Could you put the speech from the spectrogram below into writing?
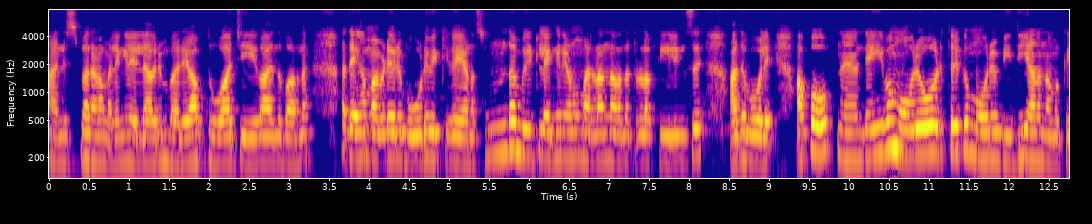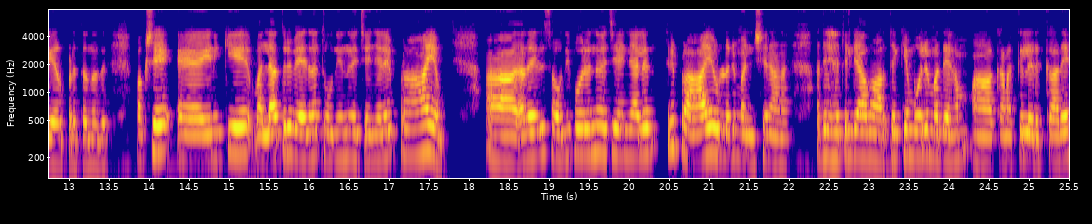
അനുസ്മരണം അല്ലെങ്കിൽ എല്ലാവരും വരിക ദുവാ ചെയ്യുക എന്ന് പറഞ്ഞ് അദ്ദേഹം അവിടെ ഒരു ബോർഡ് വെക്കുകയാണ്. സ്വന്തം വീട്ടിൽ എങ്ങനെയാണോ മരണം നടന്നിട്ടുള്ള ഫീലിങ്സ് അതുപോലെ. അപ്പോൾ ദൈവം ഓരോരുത്തർക്കും ഓരോ വിധിയാണ് നമുക്ക് ഏർപ്പെടുത്തുന്നത്. പക്ഷേ എനിക്ക് വല്ലാത്തൊരു വേദന തോന്നിയെന്ന് വെച്ച് കഴിഞ്ഞാൽ പ്രായം. അതായത് സൗദി പോരെന്ന് വെച്ച് കഴിഞ്ഞാൽ ഇത്തിരി പ്രായമുള്ളൊരു മനുഷ്യനാണ്. അദ്ദേഹത്തിന്റെ ആ വാർദ്ധക്യം പോലും അദ്ദേഹം കണക്കിലെടുക്കാതെ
